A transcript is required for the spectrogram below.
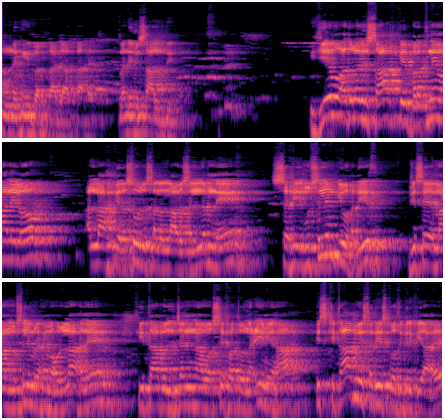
نہیں برتا جاتا ہے۔ میں نے مثال دی۔ یہ وہ عدل و انصاف کے برتنے والے لوگ اللہ کے رسول صلی اللہ علیہ وسلم نے صحیح مسلم کی وہ حدیث جسے امام مسلم رحمہ اللہ نے کتاب الجنہ و صفت و نعیمہ اس کتاب میں اس حدیث کو ذکر کیا ہے۔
